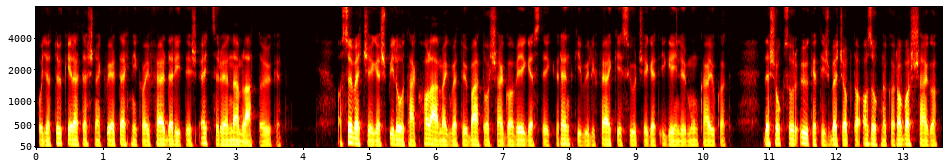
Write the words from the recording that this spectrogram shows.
hogy a tökéletesnek vélt technikai felderítés egyszerűen nem látta őket. A szövetséges pilóták halálmegvető bátorsággal végezték rendkívüli felkészültséget igénylő munkájukat, de sokszor őket is becsapta azoknak a ravassága,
